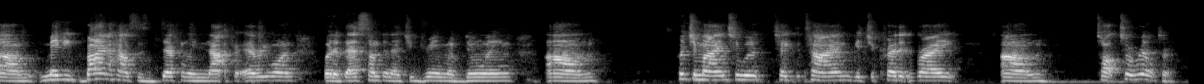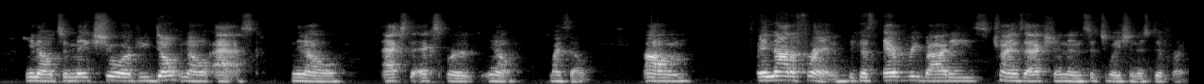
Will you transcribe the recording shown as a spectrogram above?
um, maybe buying a house is definitely not for everyone, but if that's something that you dream of doing, um, put your mind to it, take the time, get your credit right, um, talk to a realtor, you know, to make sure if you don't know, ask, you know, ask the expert, you know, myself, um, and not a friend because everybody's transaction and situation is different.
